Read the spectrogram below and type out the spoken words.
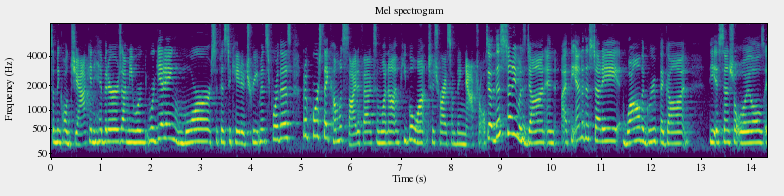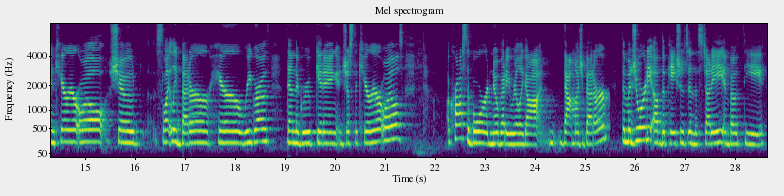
something called JAK inhibitors. I mean, we're, we're getting more sophisticated treatments for this, but of course they come with side effects and whatnot, and people want to try something natural. So this study was done, and at the end of the study, while the group that got the essential oils and carrier oil showed slightly better hair regrowth than the group getting just the carrier oils, across the board, nobody really got that much better. The majority of the patients in the study in both the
